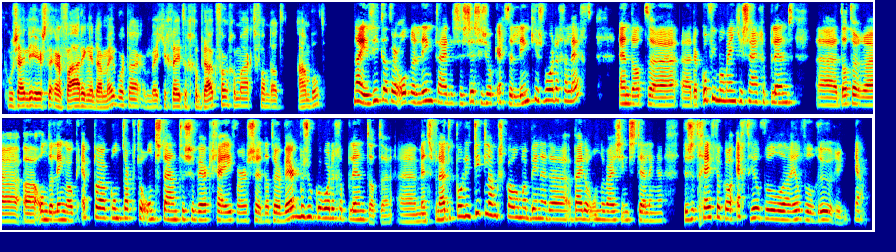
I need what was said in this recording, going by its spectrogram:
Hoe zijn de eerste ervaringen daarmee? Wordt daar een beetje gretig gebruik van gemaakt van dat aanbod? Nou, je ziet dat er onderling tijdens de sessies ook echt de linkjes worden gelegd. En dat uh, er koffiemomentjes zijn gepland. Uh, dat er onderling ook appcontacten ontstaan tussen werkgevers. dat er werkbezoeken worden gepland. Dat er mensen vanuit de politiek langskomen binnen de, bij de onderwijsinstellingen. Dus het geeft ook wel echt heel veel, heel veel reuring. Ja.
